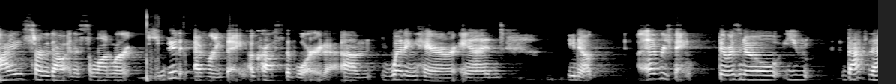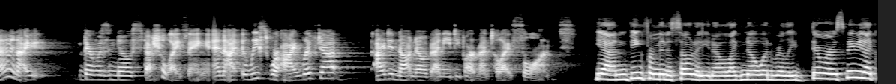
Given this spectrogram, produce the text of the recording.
I started out in a salon where you did everything across the board. Um, wedding hair and you know everything there was no you back then i there was no specializing and I, at least where i lived at i did not know of any departmentalized salons yeah and being from minnesota you know like no one really there was maybe like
